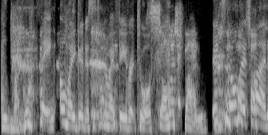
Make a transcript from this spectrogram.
I love that thing. Oh my goodness, it's one of my favorite tools. So much fun. It's so much fun.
